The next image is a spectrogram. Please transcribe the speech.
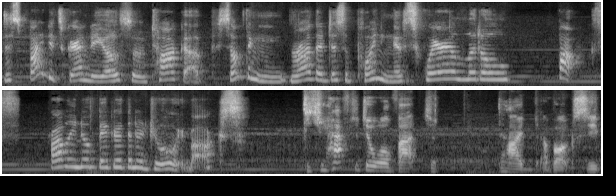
despite its grandiose talk up, something rather disappointing a square little box. Probably no bigger than a jewelry box. Did you have to do all that to hide a box? You,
